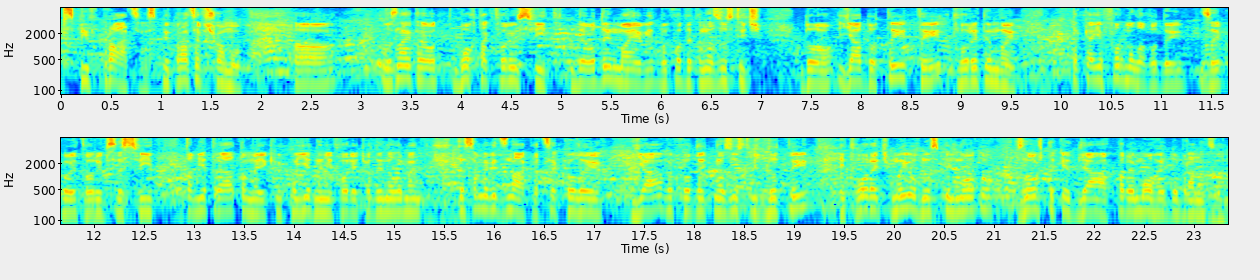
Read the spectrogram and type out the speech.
співпраця. Співпраця в чому? Е, ви знаєте, от Бог так творив світ, де один має виходити на зустріч до я до ти, ти творити ми. Така є формула води, за якою творився світ. Там є три атоми, які поєднані творять один елемент. Те саме відзнака це коли я виходить на зустріч до ти і творить ми одну спільноту знову ж таки для перемоги добра над злом.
